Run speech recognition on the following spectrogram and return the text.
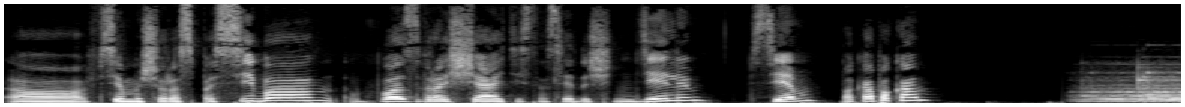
А, всем еще раз спасибо. Возвращайтесь на следующей неделе. Всем пока-пока! thank you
